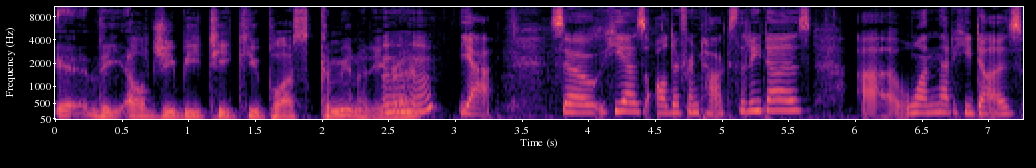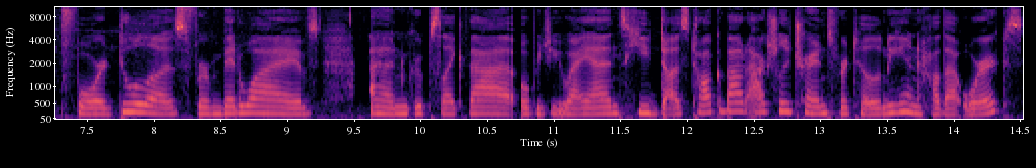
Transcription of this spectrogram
it, the LGBTQ plus community, right? Yeah. So he has all different talks that he does. Uh, one that he does for doulas, for midwives, and groups like that, OBGYNs. He does talk about actually trans fertility and how that works.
